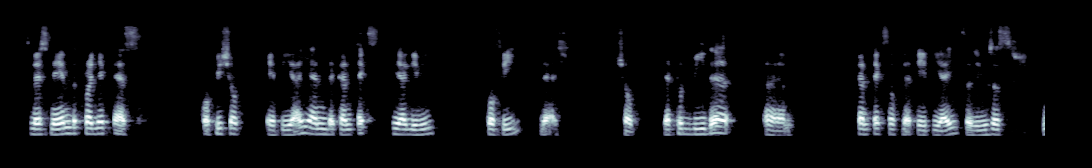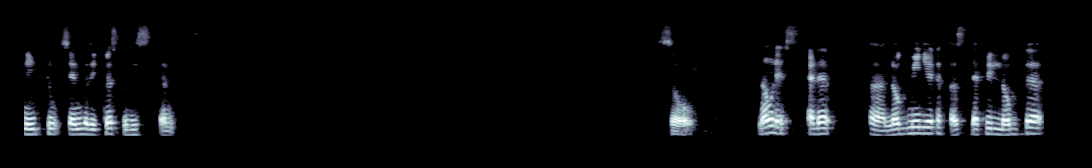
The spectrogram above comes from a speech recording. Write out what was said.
So let's name the project as coffee shop API and the context we are giving coffee dash shop. That would be the um, context of that API. So the users need to send the request to this context. So now let's add a uh, log mediator first that will log the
